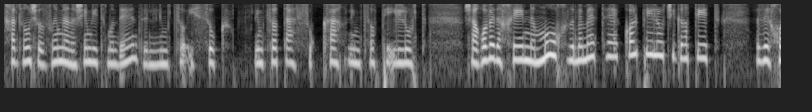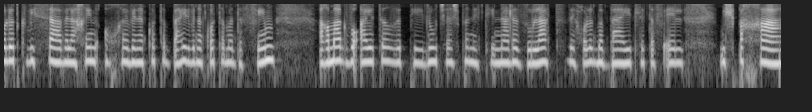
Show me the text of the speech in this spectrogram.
אחד הדברים שעוזרים לאנשים להתמודד זה למצוא עיסוק, למצוא תעסוקה, למצוא פעילות. שהרובד הכי נמוך זה באמת uh, כל פעילות שגרתית. אז זה יכול להיות כביסה ולהכין אוכל ולנקות את הבית ולנקות את המדפים. הרמה הגבוהה יותר זה פעילות שיש בה נתינה לזולת, זה יכול להיות בבית, לתפעל משפחה,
